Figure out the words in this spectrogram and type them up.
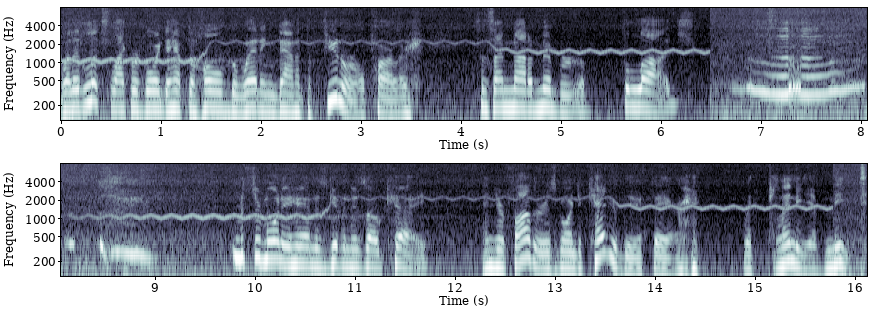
Well, it looks like we're going to have to hold the wedding down at the funeral parlor, since I'm not a member of the lodge. Mr. Moynihan has given his okay, and your father is going to cater the affair with plenty of meat.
